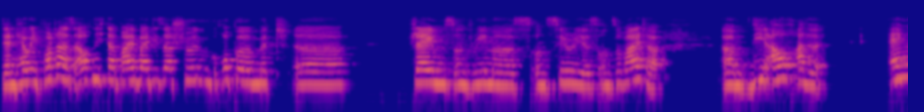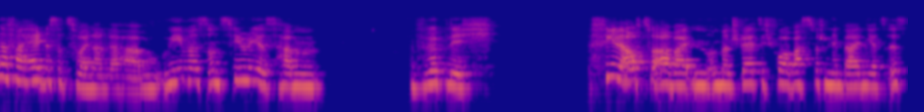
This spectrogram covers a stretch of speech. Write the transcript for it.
Denn Harry Potter ist auch nicht dabei bei dieser schönen Gruppe mit äh, James und Remus und Sirius und so weiter, ähm, die auch alle enge Verhältnisse zueinander haben. Remus und Sirius haben wirklich viel aufzuarbeiten und man stellt sich vor, was zwischen den beiden jetzt ist.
